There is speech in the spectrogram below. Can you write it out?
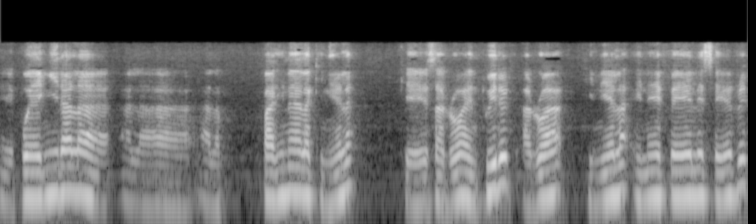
eh, pueden ir a la, a, la, a la, página de la quiniela, que es arroba en Twitter, arroba quiniela NFLCR.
